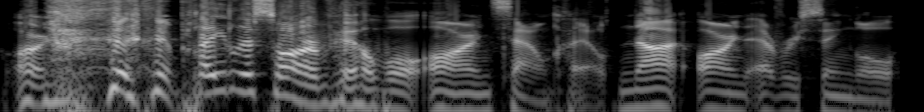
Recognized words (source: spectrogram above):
playlists are available on SoundCloud, not on every single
